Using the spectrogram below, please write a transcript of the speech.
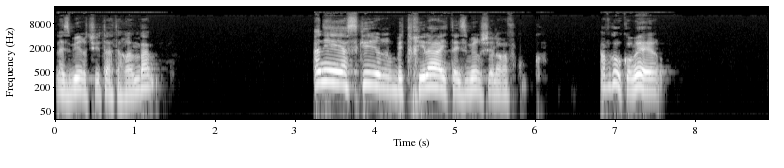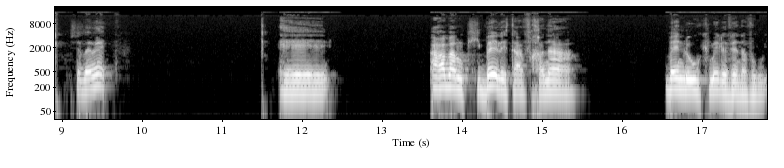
להסביר את שיטת הרמב"ם. אני אזכיר בתחילה את ההסבר של הרב קוק. הרב קוק אומר שבאמת אה, הרמב"ם קיבל את ההבחנה בין לאוקמה לבין אברוי.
